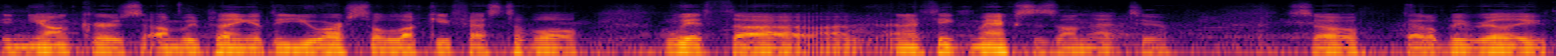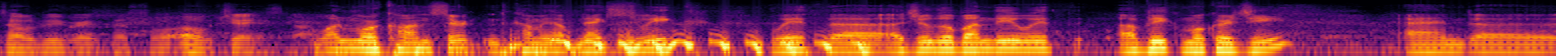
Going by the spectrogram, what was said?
in Yonkers, I'll be playing at the You Are So Lucky Festival with, uh, uh, and I think Max is on that too. So that'll be really that'll be a great festival. Oh, Jay. has got- One more concert coming up next week with uh, a Jugalbandi with Abhik Mukherjee and uh,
